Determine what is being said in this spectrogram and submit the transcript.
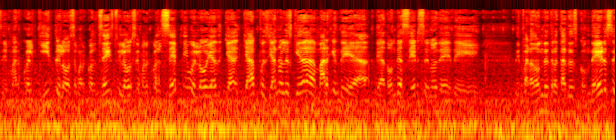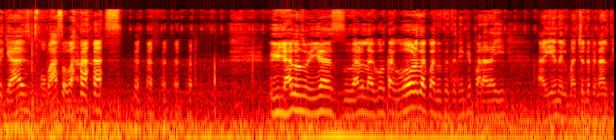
se marcó el quinto y luego se marcó el sexto y luego se marcó el séptimo y luego ya, ya, ya pues ya no les queda margen de a, de a dónde hacerse, ¿no? De, de, de para dónde tratar de esconderse, ya es o vas o vas. Y ya los veías sudar la gota gorda cuando te tenían que parar ahí, ahí en el manchón de penalti.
